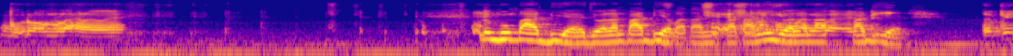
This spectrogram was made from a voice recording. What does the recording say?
Bu Romlah namanya. lumbung padi ya jualan padi ya Pak Tani Pak Tani jualan padi ya Tapi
